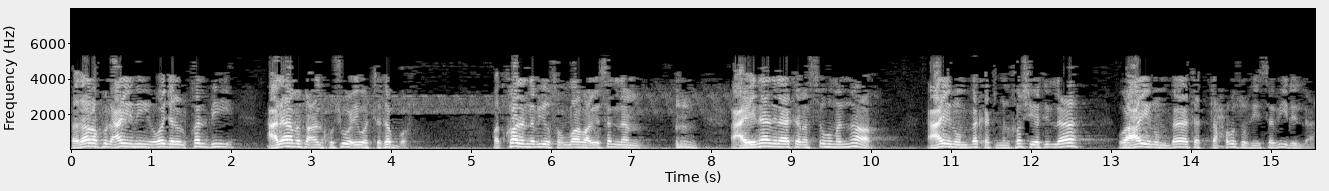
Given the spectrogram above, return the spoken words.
فذرف العين ووجل القلب علامة على الخشوع والتدبر. قد قال النبي صلى الله عليه وسلم عينان لا تمسهما النار عين بكت من خشية الله وعين باتت تحرس في سبيل الله.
